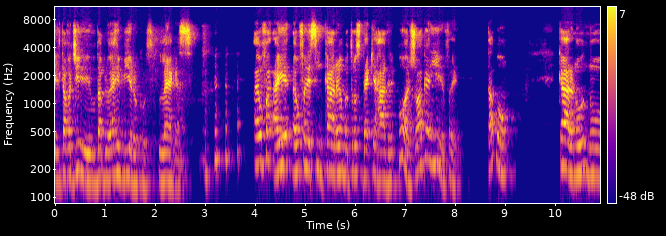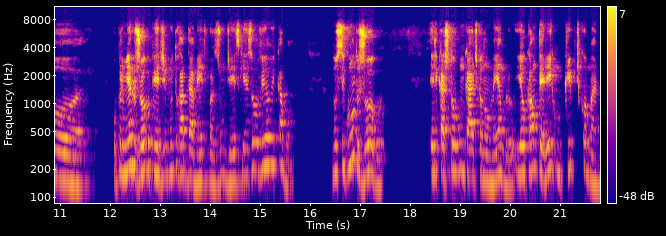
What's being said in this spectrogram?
ele tava de WR Miracles Legacy. Aí eu, aí, eu falei assim, caramba, eu trouxe o deck errado. Ele, pô, joga aí. Eu falei, tá bom. Cara, no, no o primeiro jogo eu perdi muito rapidamente por causa de um Jace que resolveu e acabou. No segundo jogo, ele castou algum card que eu não lembro e eu counterei com Crypt Command.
